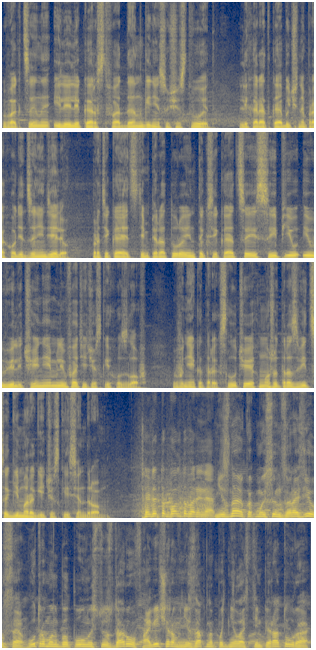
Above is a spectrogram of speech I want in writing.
Вакцины или лекарств от денге не существует. Лихорадка обычно проходит за неделю – Протекает с температурой, интоксикацией, сыпью и увеличением лимфатических узлов. В некоторых случаях может развиться геморрагический синдром. Не знаю, как мой сын заразился. Утром он был полностью здоров, а вечером внезапно поднялась температура.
